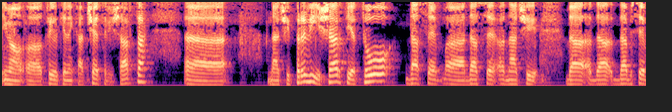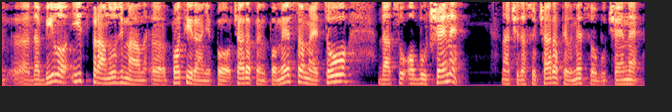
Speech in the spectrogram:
ima uh, otprilike neka četiri šarta, uh, znači prvi šart je to da se, da se znači da, da, da bi se da bilo ispravno uzima potiranje po čarapama po mesama je to da su obučene znači da su čarape ili meso obučene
